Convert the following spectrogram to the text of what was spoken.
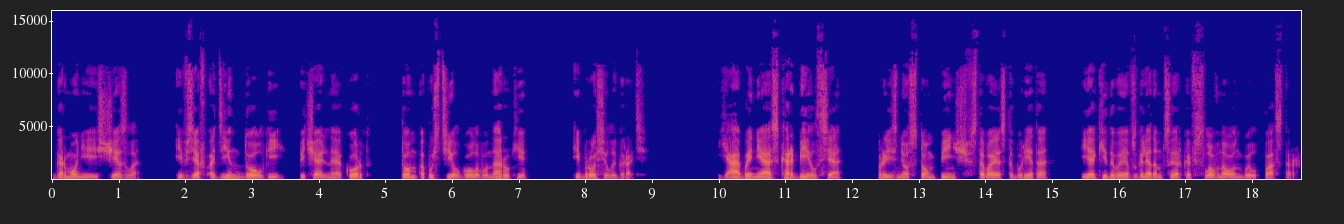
Гармония исчезла, и, взяв один долгий, печальный аккорд, Том опустил голову на руки и бросил играть. — Я бы не оскорбился, — произнес Том Пинч, вставая с табурета и окидывая взглядом церковь, словно он был пастор.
